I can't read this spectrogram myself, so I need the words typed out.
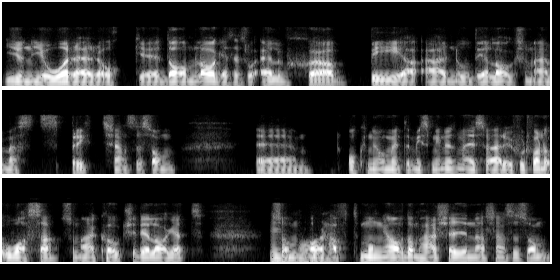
juniorer och eh, damlaget. Jag tror Älvsjö B är nog det lag som är mest spritt känns det som. Ehm, och nu om jag inte missminner mig så är det ju fortfarande Åsa som är coach i det laget. Mm. Som har haft många av de här tjejerna känns det som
